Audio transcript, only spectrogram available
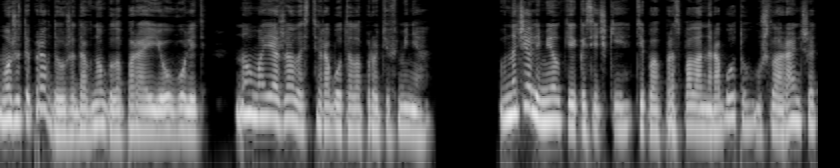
Может, и правда уже давно было пора ее уволить, но моя жалость работала против меня. Вначале мелкие косячки, типа проспала на работу, ушла раньше,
